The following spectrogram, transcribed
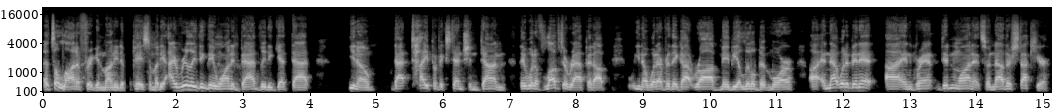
that's a lot of friggin' money to pay somebody. I really think they wanted badly to get that, you know, that type of extension done. They would have loved to wrap it up, you know, whatever they got robbed, maybe a little bit more. Uh, and that would have been it. Uh, and Grant didn't want it. So now they're stuck here.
